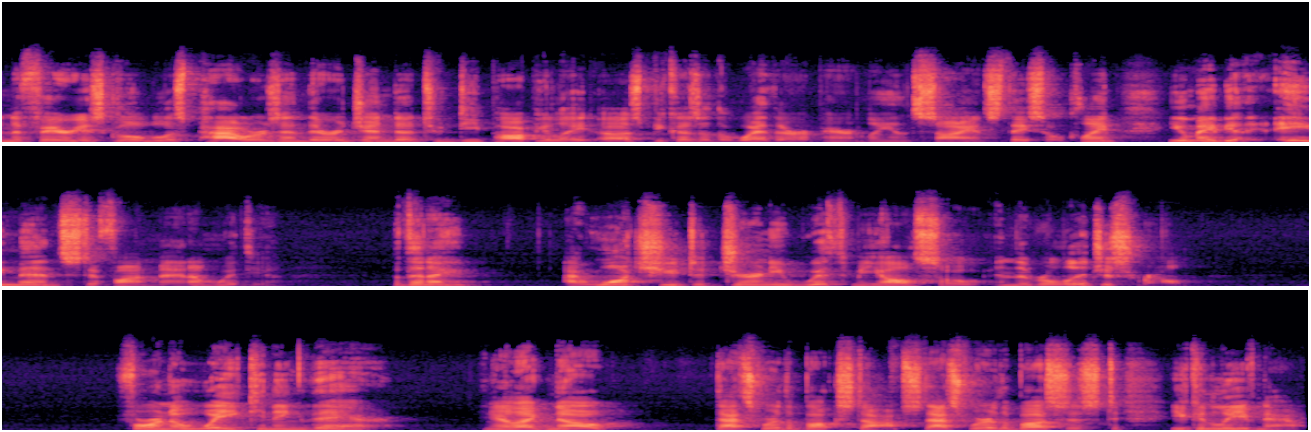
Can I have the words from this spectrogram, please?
the nefarious globalist powers and their agenda to depopulate us because of the weather, apparently in science they so claim, you may be like, Amen, Stefan, man, I'm with you. But then I, I want you to journey with me also in the religious realm for an awakening there. And you're like, no, that's where the buck stops. That's where the bus is. You can leave now.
